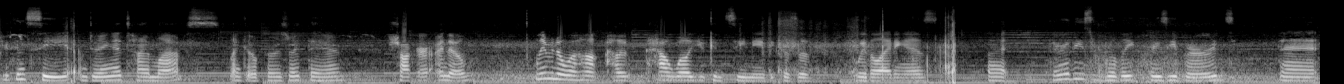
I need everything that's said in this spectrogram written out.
You can see I'm doing a time lapse. My GoPro is right there. Shocker, I know. I don't even know how, how, how well you can see me because of the way the lighting is. But there are these really crazy birds that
